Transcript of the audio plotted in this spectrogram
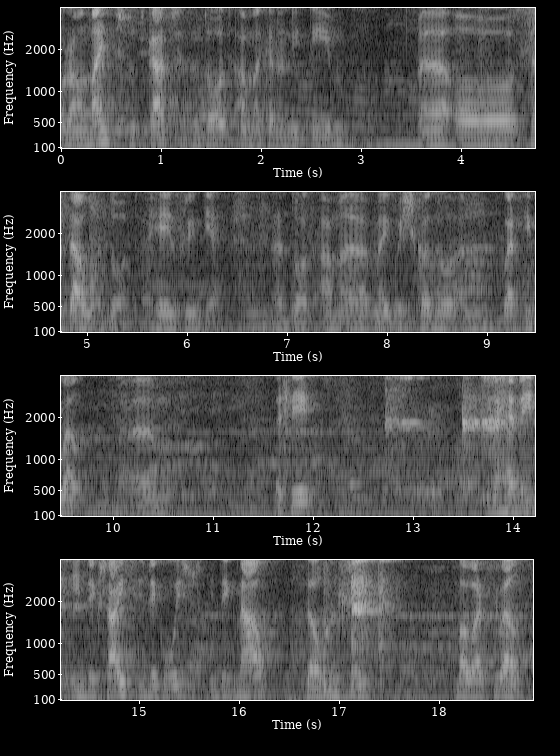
o'r Almain, Stuttgart yn dod, a mae gyda ni dim uh, o Llydaw yn dod, hen ffrindiau yn dod, a mae, mae gwisgo nhw yn werth i gweld. Um, felly, Mehefin 17, 18, 19, dewch yn lli. Mae werth i weld.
